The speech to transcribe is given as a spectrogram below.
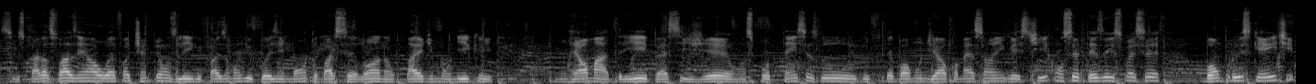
se os caras fazem a UEFA Champions League, faz um monte de coisa e monta Barcelona, o Bayern de Munique, um Real Madrid, PSG, umas potências do, do futebol mundial começam a investir, com certeza isso vai ser bom pro skate,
